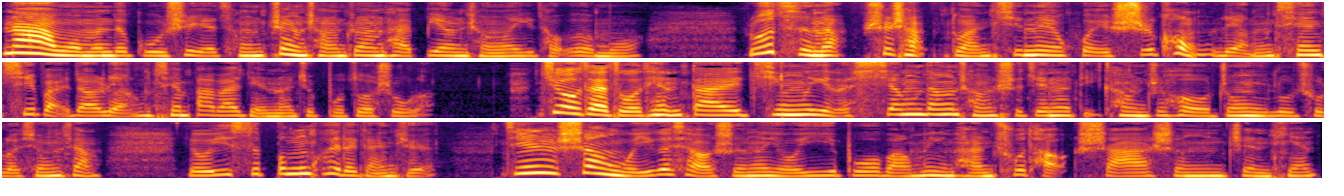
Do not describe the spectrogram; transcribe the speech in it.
那我们的股市也从正常状态变成了一头恶魔。如此呢，市场短期内会失控，两千七百到两千八百点呢就不作数了。就在昨天，大 A 经历了相当长时间的抵抗之后，终于露出了凶相，有一丝崩溃的感觉。今日上午一个小时呢，有一波亡命盘出逃，杀声震天。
